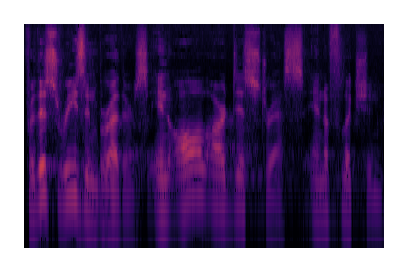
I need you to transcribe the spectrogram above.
For this reason, brothers, in all our distress and affliction,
